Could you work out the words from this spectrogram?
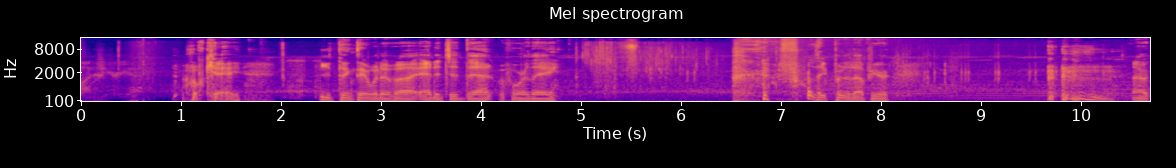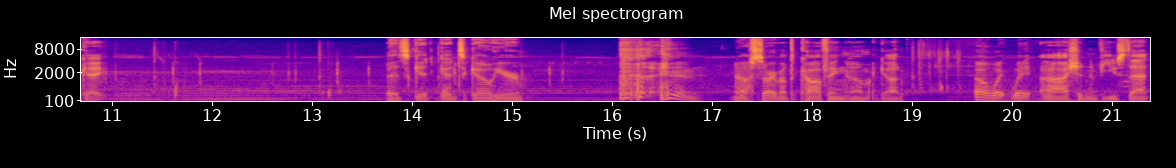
Lunch here yet? Okay. You'd think they would have uh, edited that before they before they put it up here. okay. Let's get good to go here. oh, sorry about the coughing. Oh my god. Oh, wait, wait. Ah, I shouldn't have used that.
